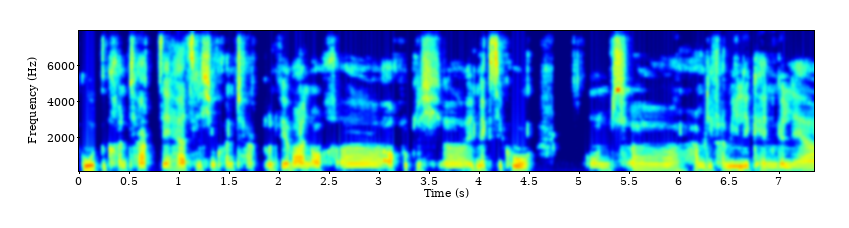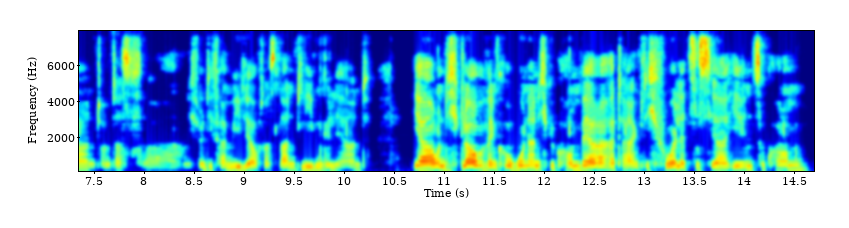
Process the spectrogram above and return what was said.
guten Kontakt, sehr herzlichen Kontakt. Und wir waren auch, äh, auch wirklich äh, in Mexiko und äh, haben die Familie kennengelernt und das äh, nicht nur die Familie, auch das Land lieben gelernt. Ja, und ich glaube, wenn Corona nicht gekommen wäre, hätte er eigentlich vor, letztes Jahr hier hinzukommen.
